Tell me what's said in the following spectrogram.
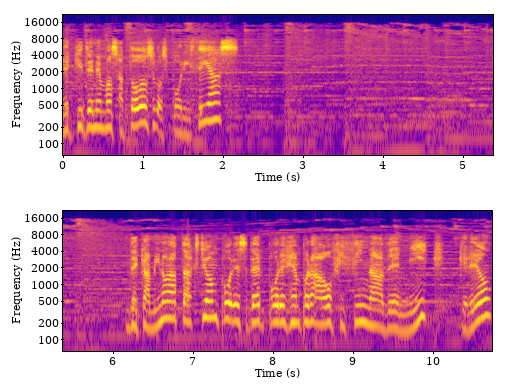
Y aquí tenemos a todos los policías. De camino a la atracción puedes ver, por ejemplo, la oficina de Nick, creo.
